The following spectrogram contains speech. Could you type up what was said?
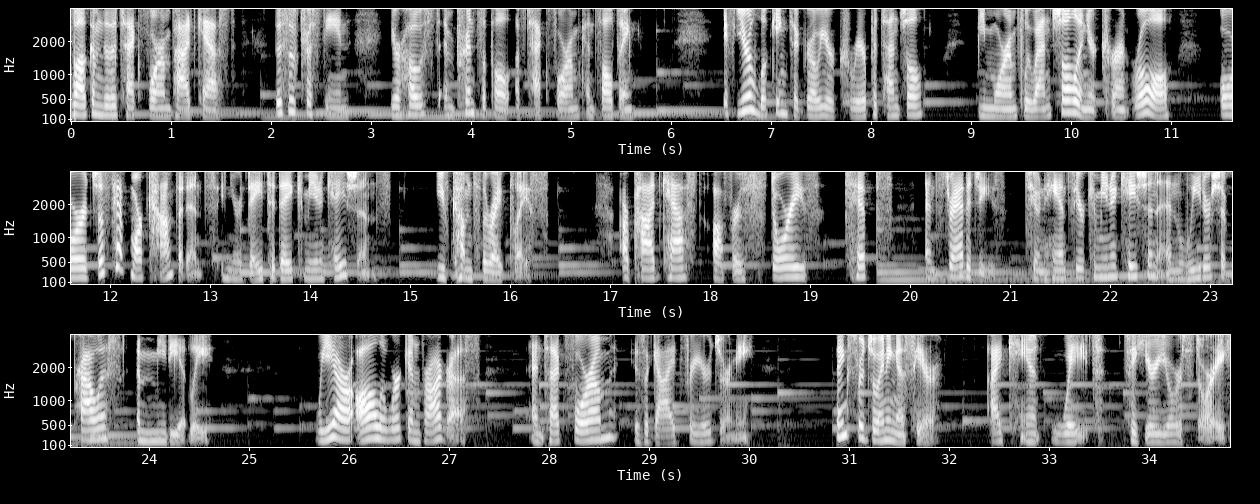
Welcome to the Tech Forum podcast. This is Christine, your host and principal of Tech Forum Consulting. If you're looking to grow your career potential, be more influential in your current role, or just have more confidence in your day to day communications, you've come to the right place. Our podcast offers stories, tips, and strategies to enhance your communication and leadership prowess immediately. We are all a work in progress and Tech Forum is a guide for your journey. Thanks for joining us here. I can't wait to hear your story.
